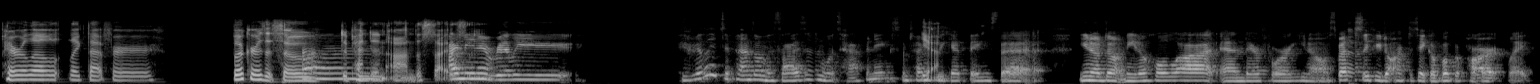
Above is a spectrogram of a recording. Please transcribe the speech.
parallel like that for book or is it so um, dependent on the size? I mean it really it really depends on the size and what's happening. Sometimes yeah. we get things that you know don't need a whole lot and therefore you know especially if you don't have to take a book apart like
